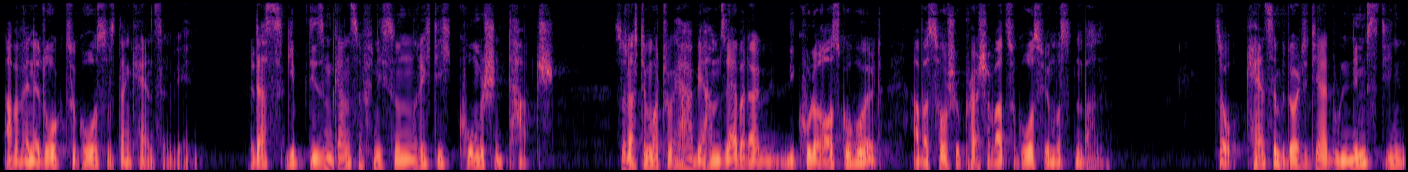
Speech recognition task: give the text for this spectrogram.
aber wenn der Druck zu groß ist, dann canceln wir ihn. Das gibt diesem Ganzen, finde ich, so einen richtig komischen Touch. So nach dem Motto, ja, wir haben selber da die Kohle rausgeholt, aber Social Pressure war zu groß, wir mussten bannen. So, Canceln bedeutet ja, du nimmst ihnen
